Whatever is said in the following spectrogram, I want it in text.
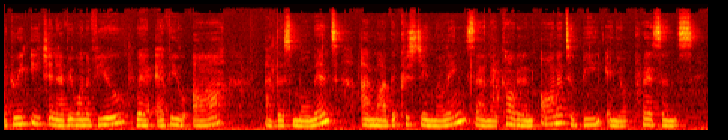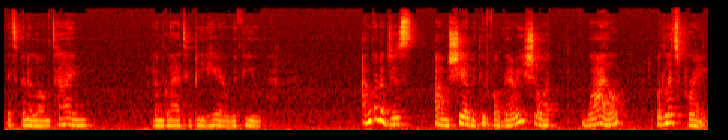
greet each and every one of you wherever you are at this moment. I'm Margaret Christine Mullings, and I count it an honor to be in your presence. It's been a long time, and I'm glad to be here with you. I'm going to just um, share with you for a very short while, but let's pray.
